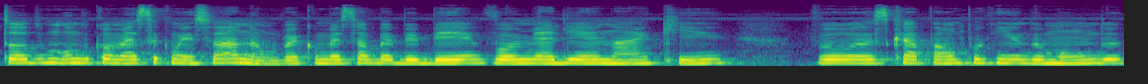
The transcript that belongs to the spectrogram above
todo mundo começa com isso. Ah, não, vai começar o BBB, vou me alienar aqui, vou escapar um pouquinho do mundo.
